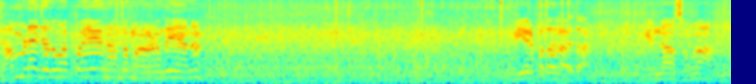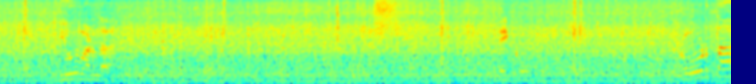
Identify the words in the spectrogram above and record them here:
ਸਾਹਮਣੇ ਜਦੋਂ ਆਪਾਂ ਇਹ ਆਨੰਦ ਮਾਣਦੇ ਆ ਨਾ, ਫੇਰ ਪਤਾ ਲੱਗਦਾ ਕਿੰਨਾ ਸੋਹਣਾ ਵਿਊ ਬਣਦਾ। ਦੇਖੋ ਰੋਡ ਤਾਂ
